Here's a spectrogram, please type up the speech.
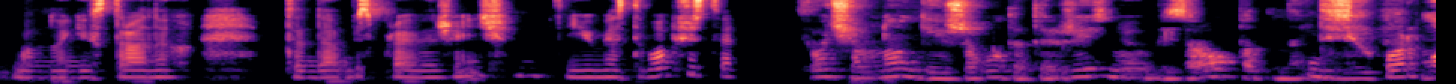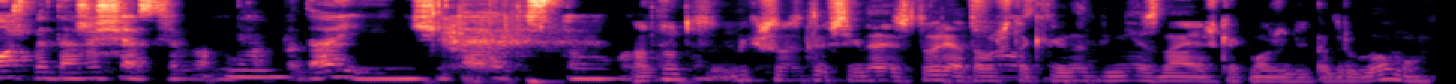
во многих странах, это, да, бесправие женщины, ее место в обществе. Очень многие живут этой жизнью безропотно. До сих пор. Может быть, даже счастливо, ну, да. как бы, да, и не считают, что... Но вот тут, мне кажется, это всегда история о том, что когда ты не знаешь, как может быть по-другому,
